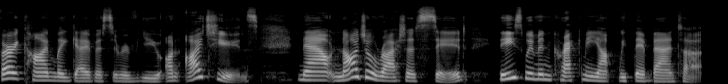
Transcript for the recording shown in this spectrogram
very kindly gave us a review on iTunes. Now Nigel Writer said, "These women crack me up with their banter.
